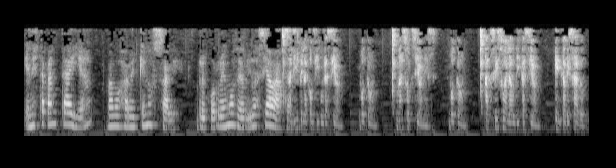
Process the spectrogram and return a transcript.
En esta pantalla vamos a ver qué nos sale. Recorremos de arriba hacia abajo. Salir de la configuración. Botón. Más opciones. Botón. Acceso a la ubicación. Encabezado.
